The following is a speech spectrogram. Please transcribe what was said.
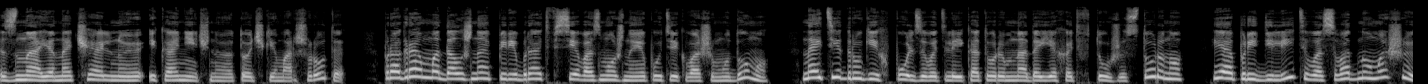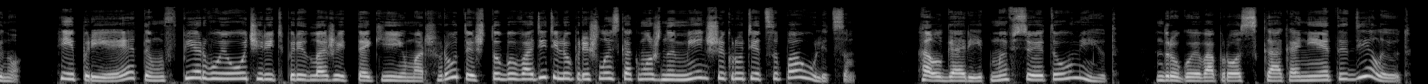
Зная начальную и конечную точки маршрута, программа должна перебрать все возможные пути к вашему дому, найти других пользователей, которым надо ехать в ту же сторону, и определить вас в одну машину, и при этом в первую очередь предложить такие маршруты, чтобы водителю пришлось как можно меньше крутиться по улицам. Алгоритмы все это умеют. Другой вопрос, как они это делают.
